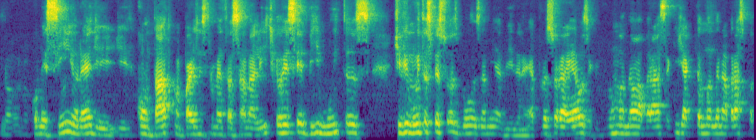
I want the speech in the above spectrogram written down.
no comecinho, né, de, de, contato com a parte de instrumentação analítica, eu recebi muitas, tive muitas pessoas boas na minha vida, né? A professora Elza, vou mandar um abraço aqui, já que estamos mandando abraço para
